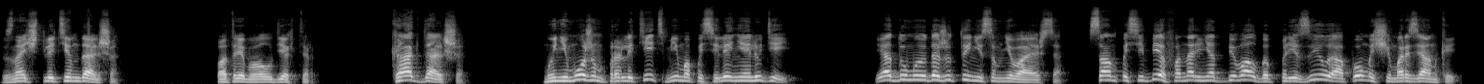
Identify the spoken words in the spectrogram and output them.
«Значит, летим дальше», — потребовал Дехтер. «Как дальше? Мы не можем пролететь мимо поселения людей. Я думаю, даже ты не сомневаешься. Сам по себе фонарь не отбивал бы призывы о помощи морзянкой».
